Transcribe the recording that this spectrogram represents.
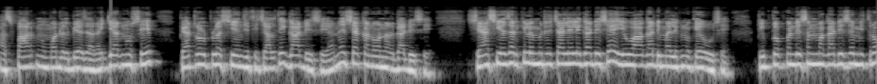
આ સ્પાર્કનું મોડલ બે હજાર અગિયારનું છે. પેટ્રોલ પ્લસ સીએનજીથી ચાલતી ગાડી છે અને સેકન્ડ ઓનર ગાડી છે. છ્યાસી હજાર કિલોમીટર ચાલેલી ગાડી છે, એવું આ ગાડી માલિકનું કહેવું છે. ટીપટોપ કન્ડિશનમાં ગાડી છે મિત્રો,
